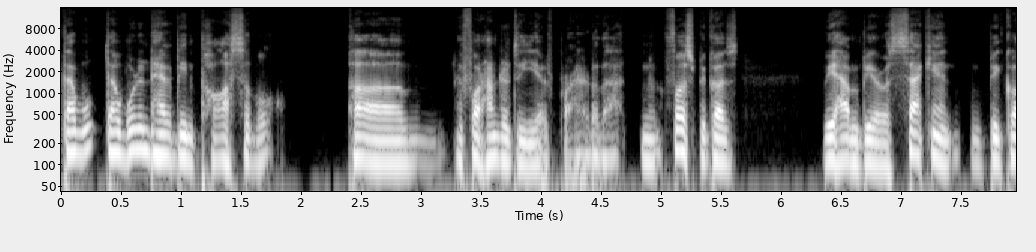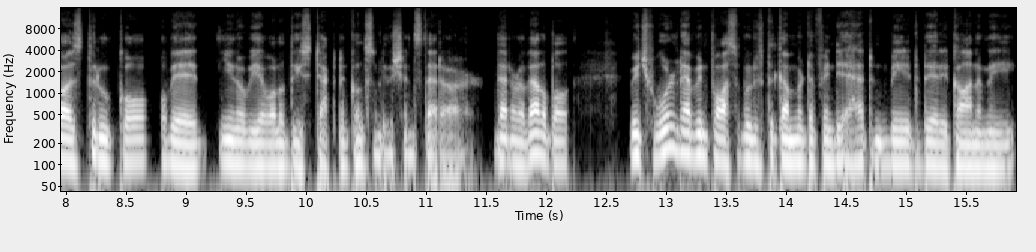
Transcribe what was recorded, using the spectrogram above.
That w- that wouldn't have been possible um, for hundreds of years prior to that. First, because we have a bureau. Second, because through COVID, you know, we have all of these technical solutions that are that are available, which wouldn't have been possible if the government of India hadn't made their economy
